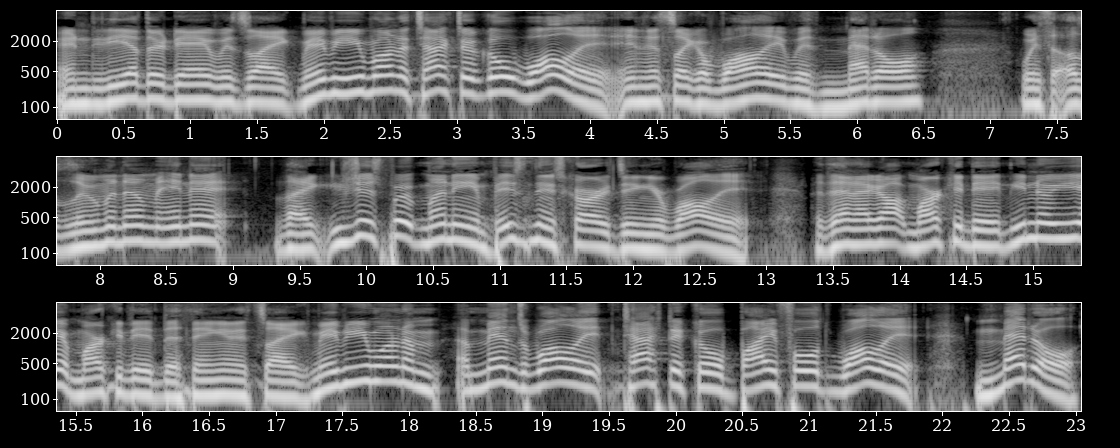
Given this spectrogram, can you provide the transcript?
and the other day was like, maybe you want a tactical wallet. And it's like a wallet with metal, with aluminum in it. Like, you just put money and business cards in your wallet. But then I got marketed, you know, you get marketed the thing, and it's like, maybe you want a, a men's wallet, tactical bifold wallet metal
